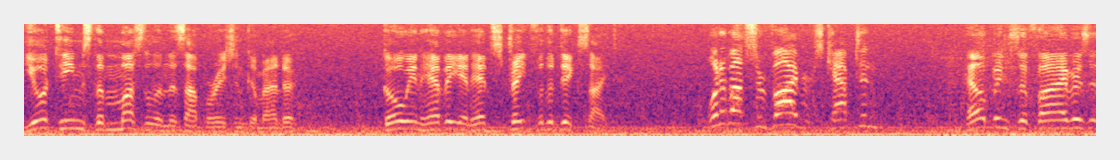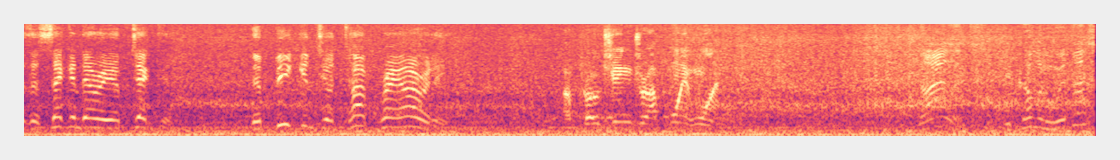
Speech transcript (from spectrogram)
Your team's the muscle in this operation, Commander. Go in heavy and head straight for the dig site. What about survivors, Captain? Helping survivors is a secondary objective. The beacon's your top priority. Approaching drop point one. Nihlus, you coming with us?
